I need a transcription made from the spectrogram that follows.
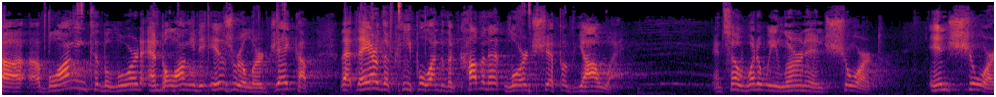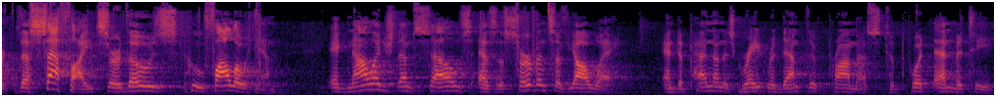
uh, belonging to the Lord and belonging to Israel or Jacob, that they are the people under the covenant lordship of Yahweh. And so, what do we learn in short? In short, the Sethites, or those who follow him, acknowledge themselves as the servants of Yahweh and depend on his great redemptive promise to put enmity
